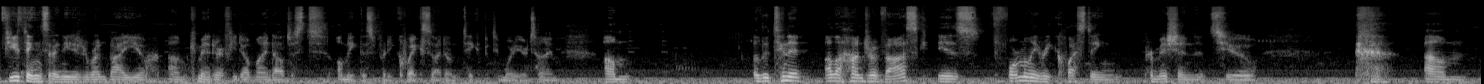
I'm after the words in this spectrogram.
few things that I needed to run by you, um, Commander. If you don't mind, I'll just I'll make this pretty quick so I don't take up too more of your time. Um, Lieutenant Alejandra Vasque is formally requesting permission to. um,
